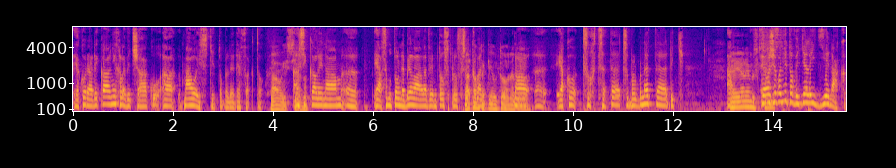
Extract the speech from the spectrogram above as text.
jako radikálních levičáků a maoisti to byli de facto. Maoisti, a ano. říkali nám, eh, já jsem u toho nebyla, ale vím to zprostředkovat. Já tam taky u toho nebyla. No, eh, jako, co chcete, co blbnete, teď a, ne, já nevím, jo, že oni to viděli jinak.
